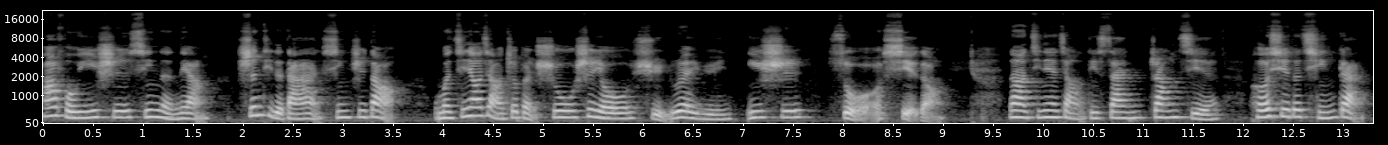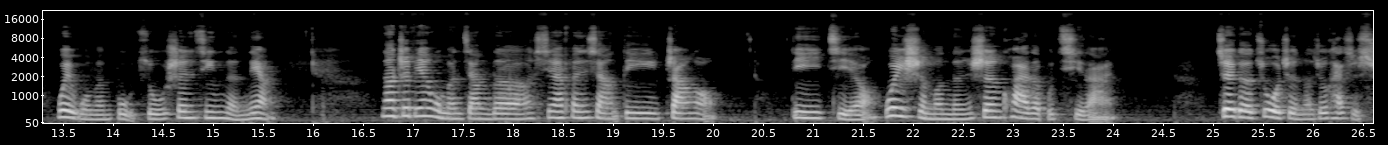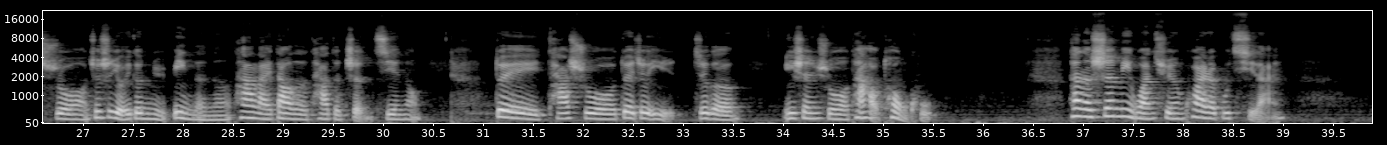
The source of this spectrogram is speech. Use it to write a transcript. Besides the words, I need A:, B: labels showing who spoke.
A: 哈佛医师新能量，身体的答案，心知道。我们今天要讲这本书是由许瑞云医师所写的。那今天讲的第三章节，和谐的情感为我们补足身心能量。那这边我们讲的，现在分享第一章哦，第一节哦，为什么人生快乐不起来？这个作者呢就开始说，就是有一个女病人呢，她来到了她的诊间哦，对她说，对这个医这个医生说，她好痛苦，她的生命完全快乐不起来。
